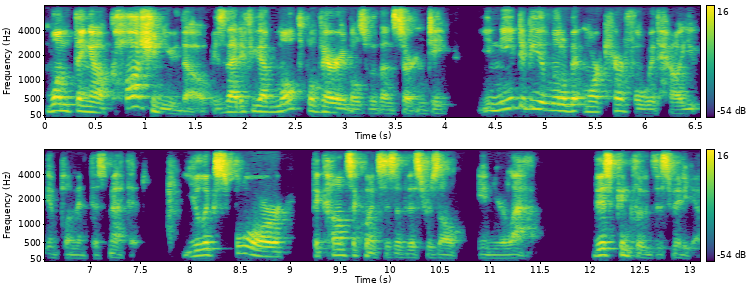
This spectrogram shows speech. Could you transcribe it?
one thing I'll caution you though is that if you have multiple variables with uncertainty, you need to be a little bit more careful with how you implement this method. You'll explore the consequences of this result in your lab. This concludes this video.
